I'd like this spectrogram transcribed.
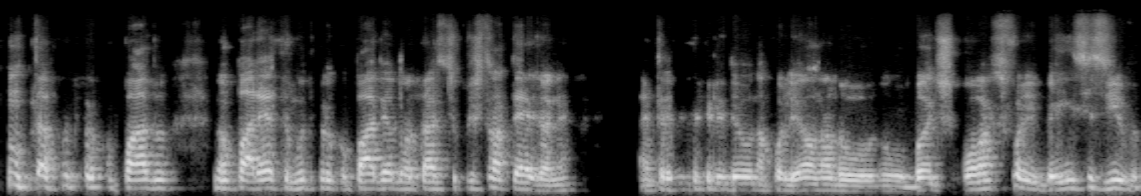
não está muito preocupado, não parece muito preocupado em adotar esse tipo de estratégia, né? A entrevista que ele deu ao Napoleão lá no, no Band Esportes foi bem incisiva.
